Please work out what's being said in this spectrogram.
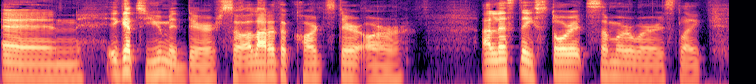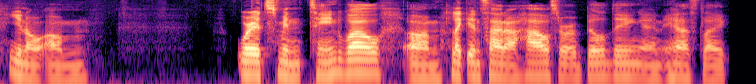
And it gets humid there so a lot of the cards there are unless they store it somewhere where it's like you know um where it's maintained well, um, like inside a house or a building, and it has like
